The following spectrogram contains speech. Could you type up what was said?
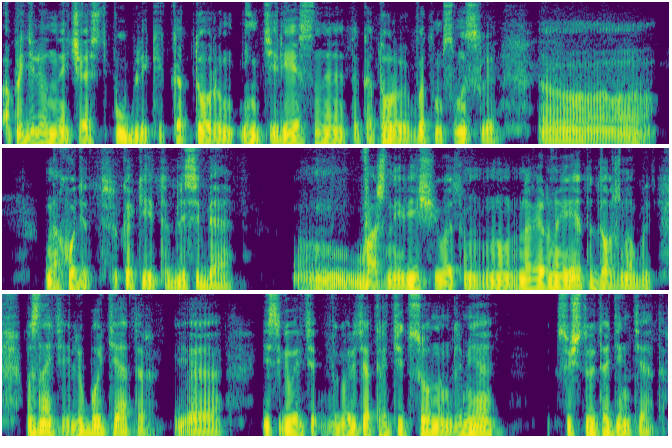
определенная часть публики, которым интересно это, которые в этом смысле э, находят какие-то для себя важные вещи в этом. Ну, наверное, и это должно быть. Вы знаете, любой театр, э, если говорить, вы говорите о традиционном, для меня существует один театр.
